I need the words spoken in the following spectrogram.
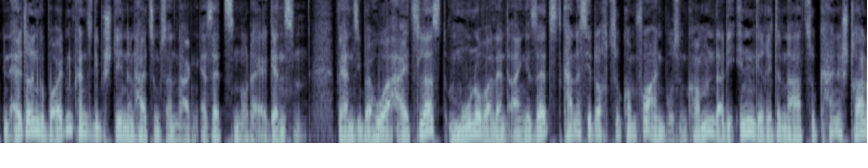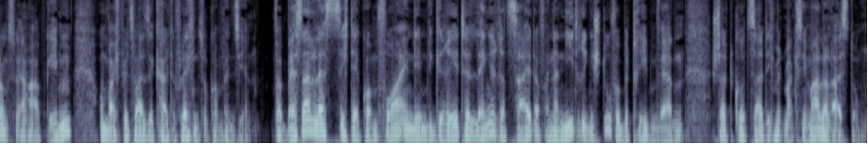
In älteren Gebäuden können sie die bestehenden Heizungsanlagen ersetzen oder ergänzen. Werden sie bei hoher Heizlast monovalent eingesetzt, kann es jedoch zu Komforteinbußen kommen, da die Innengeräte nahezu keine Strahlungswärme abgeben, um beispielsweise kalte Flächen zu kompensieren. Verbessern lässt sich der Komfort, indem die Geräte längere Zeit auf einer niedrigen Stufe betrieben werden, statt kurzzeitig mit maximaler Leistung.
